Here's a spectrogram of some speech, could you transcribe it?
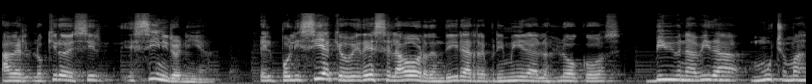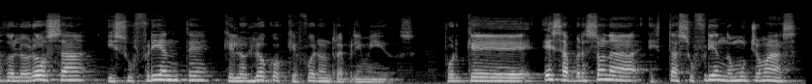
a ver, lo quiero decir, es sin ironía. El policía que obedece la orden de ir a reprimir a los locos vive una vida mucho más dolorosa y sufriente que los locos que fueron reprimidos. Porque esa persona está sufriendo mucho más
